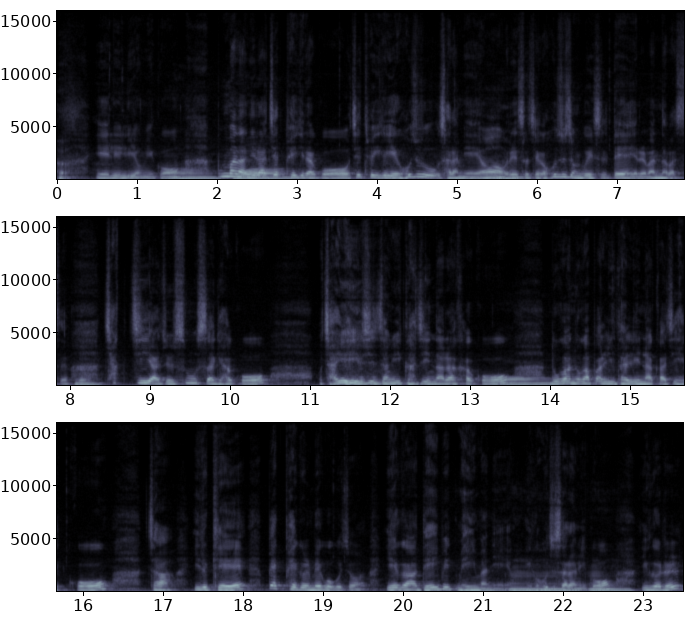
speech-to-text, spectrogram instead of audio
예, Lilium이고. 어. 뿐만 우와. 아니라 jetpack이라고 jetpack이 얘 호주 사람이에요. 네. 그래서 제가 호주 정부에 있을 때 얘를 만나봤어요. 네. 착지 아주 smooth하게 하고 자유의 여신상 위까지 날아가고 어. 누가 누가 빨리 달리나까지 했고 자 이렇게 백팩을 메고 그죠 얘가 데이빗 메이만이에요 음, 이거 호주 사람이고 음. 이거를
